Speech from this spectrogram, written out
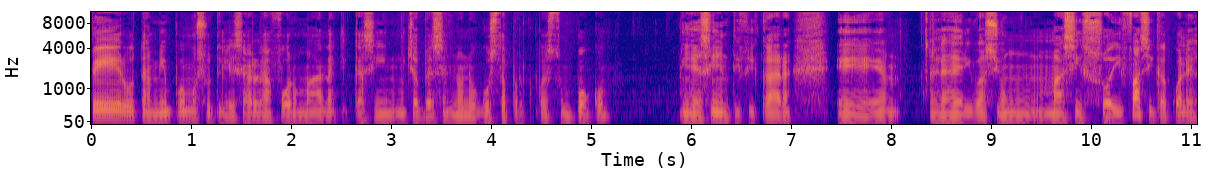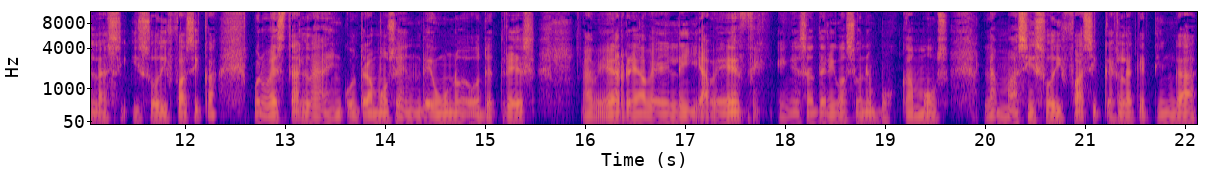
pero también podemos utilizar la forma, la que casi muchas veces no nos gusta porque cuesta un poco, y es identificar eh, la derivación más isodifásica. ¿Cuál es la isodifásica? Bueno, estas las encontramos en D1, D2, D3, ABR, ABL y ABF. En esas derivaciones buscamos la más isodifásica, es la que tenga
